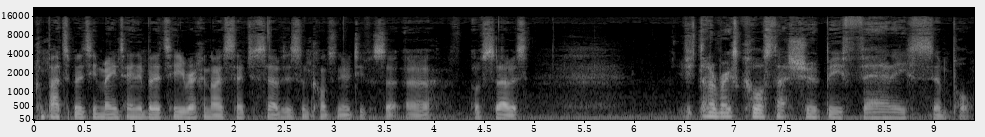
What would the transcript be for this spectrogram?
Compatibility, maintainability, recognized safety services, and continuity for uh, of service. If you've done a regs course, that should be fairly simple.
